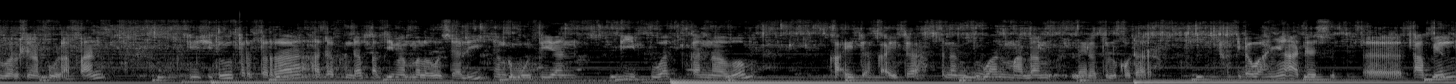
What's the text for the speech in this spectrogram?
258 di situ tertera ada pendapat Imam Al-Ghazali yang kemudian dibuatkan nazam kaidah-kaidah penentuan malam Lailatul Qadar. Di bawahnya ada uh, tabel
